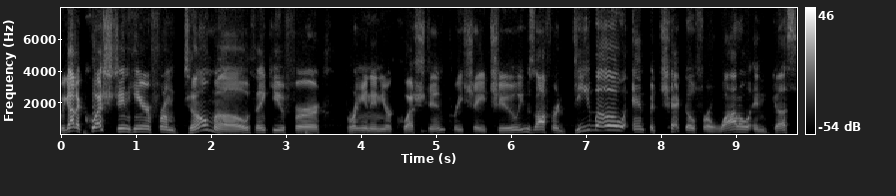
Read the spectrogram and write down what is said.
We got a question here from Domo. Thank you for bringing in your question. Appreciate you. He was offered Deebo and Pacheco for Waddle and Gus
